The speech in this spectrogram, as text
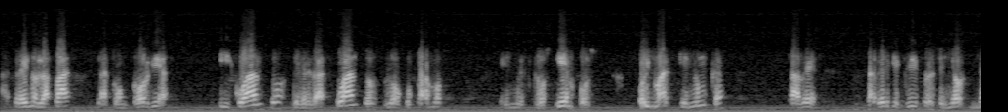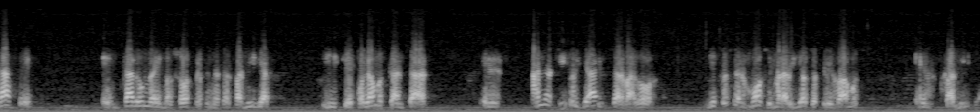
a traernos la paz, la concordia y cuánto, de verdad, cuánto lo ocupamos en nuestros tiempos, hoy más que nunca, saber, saber que Cristo el Señor nace en cada uno de nosotros, en nuestras familias, y que podamos cantar, el, ha nacido ya el Salvador, y esto es hermoso y maravilloso que vivamos en familia.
